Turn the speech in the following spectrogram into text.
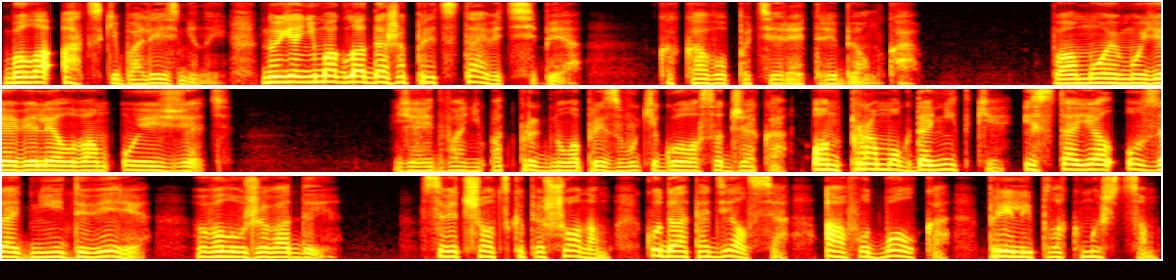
была адски болезненной, но я не могла даже представить себе, каково потерять ребенка. «По-моему, я велел вам уезжать». Я едва не подпрыгнула при звуке голоса Джека. Он промок до нитки и стоял у задней двери, в луже воды. Свитшот с капюшоном куда-то делся, а футболка прилипла к мышцам,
